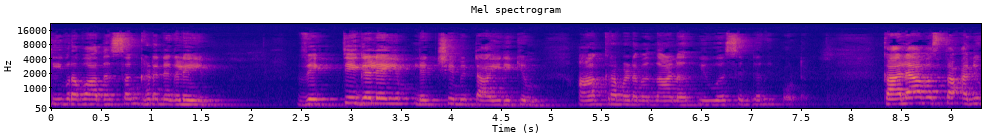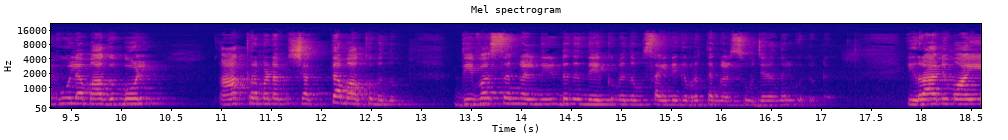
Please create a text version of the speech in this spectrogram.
തീവ്രവാദ സംഘടനകളെയും വ്യക്തികളെയും ലക്ഷ്യമിട്ടായിരിക്കും ആക്രമണമെന്നാണ് യു എസിന്റെ റിപ്പോർട്ട്. കാലാവസ്ഥ അനുകൂലമാകുമ്പോൾ ആക്രമണം ശക്തമാക്കുമെന്നും ദിവസങ്ങൾ നീണ്ടു നിന്നേക്കുമെന്നും സൈനിക വൃത്തങ്ങൾ സൂചന നൽകുന്നുണ്ട്. ഇറാനുമായി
